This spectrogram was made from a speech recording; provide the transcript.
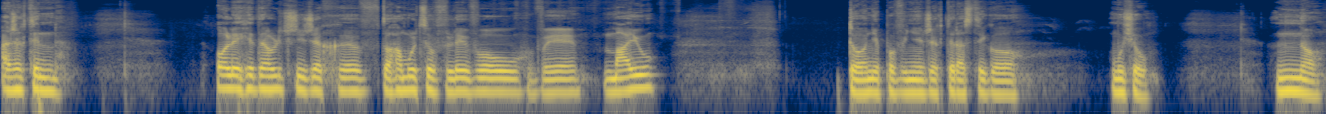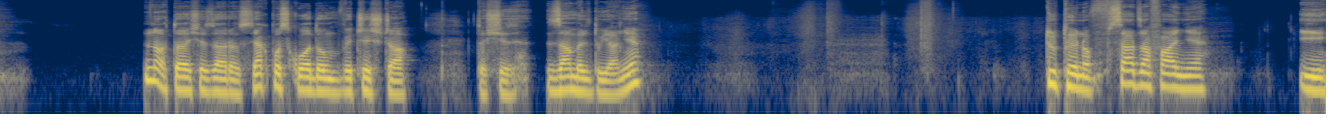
a że ten olej hydrauliczny, że do hamulców wlewał w maju, to nie powinien, że teraz tego musiał. No. No to się zaraz, jak poskładą, wyczyszcza, to się zamelduje, nie? No wsadza fajnie i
